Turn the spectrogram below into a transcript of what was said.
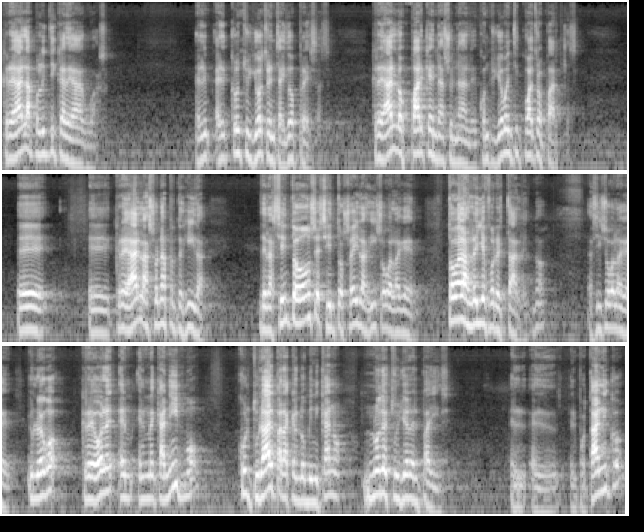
crear la política de aguas, él, construyó 32 presas, crear los parques nacionales, construyó 24 parques, eh, eh, crear las zonas protegidas, de las 111, 106 las hizo Balaguer, todas las leyes forestales, ¿no? Las hizo Balaguer. Y luego creó el mecanismo cultural para que el dominicano no destruyera el país. El, botánico,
